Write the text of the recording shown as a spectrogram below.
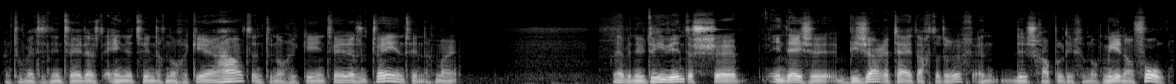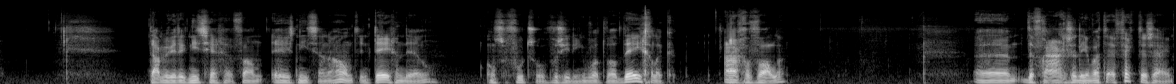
En toen werd het in 2021 nog een keer herhaald. En toen nog een keer in 2022. Maar we hebben nu drie winters uh, in deze bizarre tijd achter de rug. En de schappen liggen nog meer dan vol. Daarmee wil ik niet zeggen van er is niets aan de hand. Integendeel, onze voedselvoorziening wordt wel degelijk aangevallen. Uh, de vraag is alleen wat de effecten zijn.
